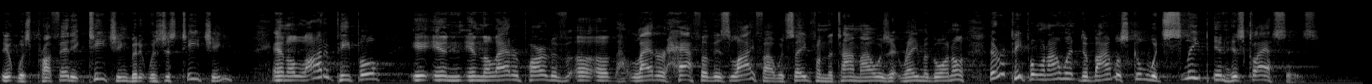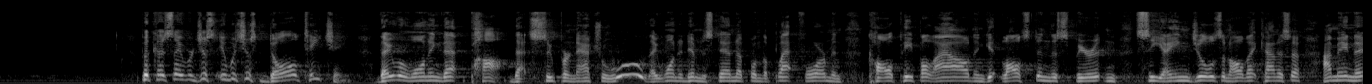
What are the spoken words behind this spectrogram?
it was prophetic teaching, but it was just teaching. And a lot of people in, in the latter part of, uh, of latter half of his life, I would say, from the time I was at Rhema going on, there were people when I went to Bible school would sleep in his classes because they were just it was just dull teaching. They were wanting that pop that supernatural woo they wanted him to stand up on the platform and call people out and get lost in the spirit and see angels and all that kind of stuff. I mean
